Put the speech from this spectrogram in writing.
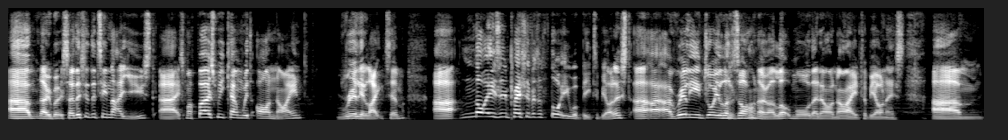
Um, no, but so this is the team that I used. Uh, it's my first weekend with R9. Really liked him. Uh, not as impressive as I thought he would be, to be honest. Uh, I, I, really enjoy Lozano a lot more than R9, to be honest. Um,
